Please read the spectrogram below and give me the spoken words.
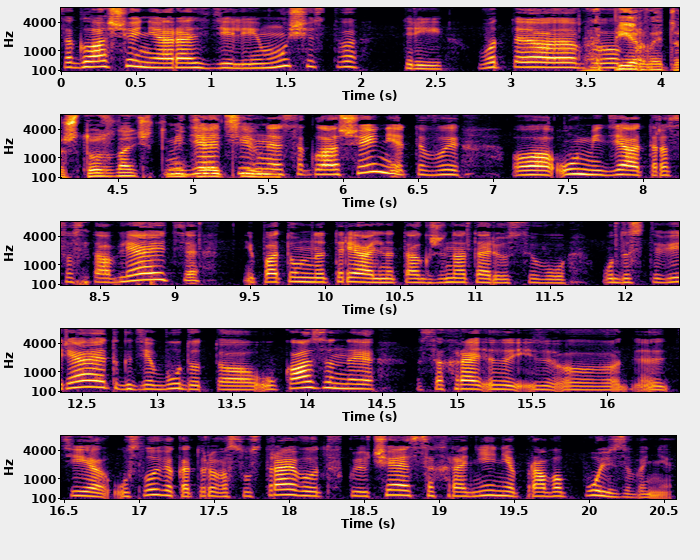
соглашение о разделе имущества – три. Вот э, А первое это что значит медиативное медиативное? соглашение – это вы у медиатора составляете, и потом нотариально также нотариус его удостоверяет, где будут э, указаны сохра- э, э, те условия, которые вас устраивают, включая сохранение права пользования.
